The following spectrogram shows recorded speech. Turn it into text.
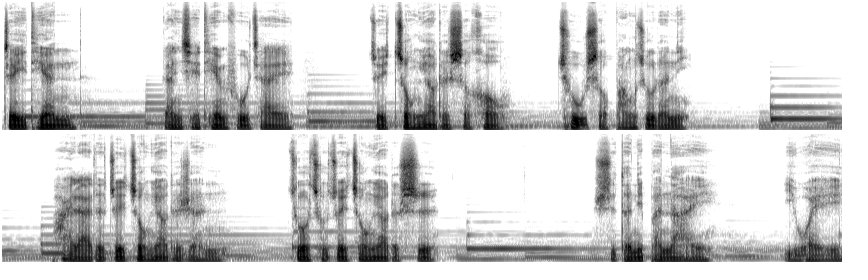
这一天。感谢天父在最重要的时候出手帮助了你，派来的最重要的人做出最重要的事，使得你本来以为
